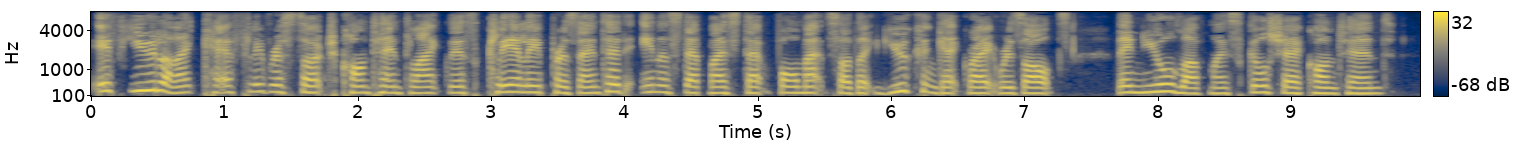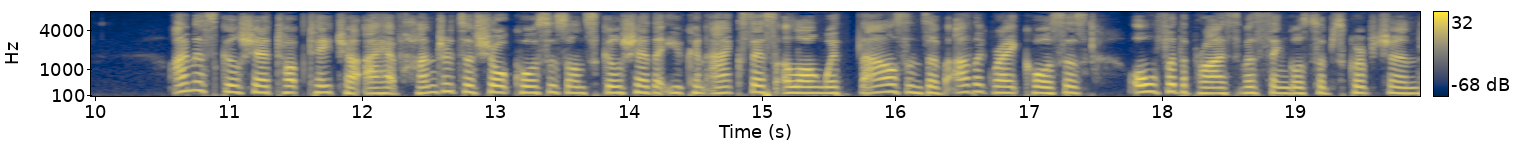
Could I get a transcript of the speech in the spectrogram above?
If you like carefully researched content like this, clearly presented in a step by step format so that you can get great results, then you'll love my Skillshare content. I'm a Skillshare top teacher. I have hundreds of short courses on Skillshare that you can access along with thousands of other great courses, all for the price of a single subscription.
